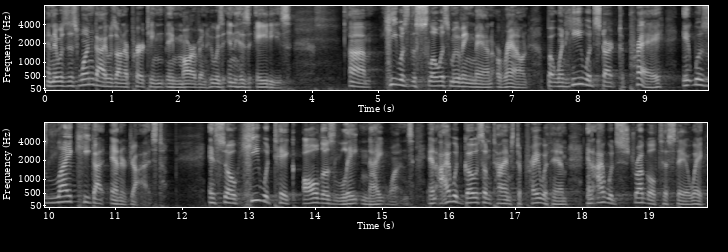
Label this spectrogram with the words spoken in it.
And there was this one guy who was on our prayer team named Marvin who was in his 80s. Um, he was the slowest moving man around, but when he would start to pray, it was like he got energized. And so he would take all those late night ones, and I would go sometimes to pray with him, and I would struggle to stay awake.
